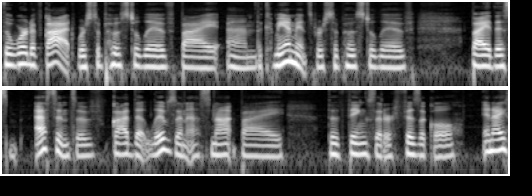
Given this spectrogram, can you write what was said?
the word of God. We're supposed to live by um, the commandments. We're supposed to live by this essence of God that lives in us, not by the things that are physical. And I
